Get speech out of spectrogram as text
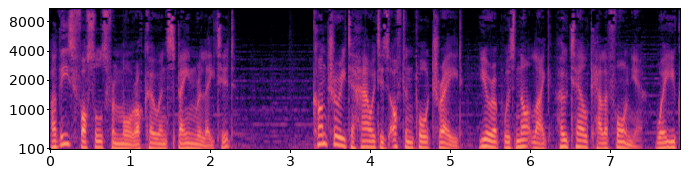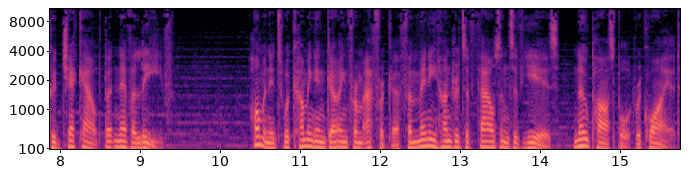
Are these fossils from Morocco and Spain related? Contrary to how it is often portrayed, Europe was not like Hotel California, where you could check out but never leave. Hominids were coming and going from Africa for many hundreds of thousands of years, no passport required.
